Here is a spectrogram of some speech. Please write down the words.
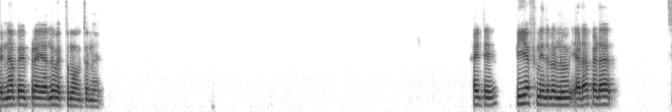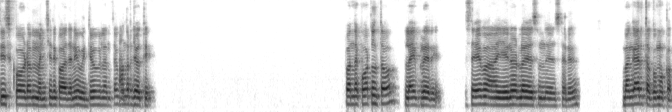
భిన్నాభిప్రాయాలు వ్యక్తమవుతున్నాయి. అయితే పిఎఫ్ నిధులను ఎడాపెడ తీసుకోవడం మంచిది కాదని ఉద్యోగులంతా ఆంధ్రజ్యోతి వంద కోట్లతో లైబ్రరీ సేమ్ ఏనాడులో వేసింది సరే బంగారు తగ్గుముఖం.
